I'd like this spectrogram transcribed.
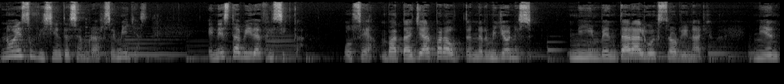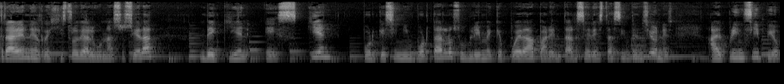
no es suficiente sembrar semillas en esta vida física, o sea, batallar para obtener millones, ni inventar algo extraordinario, ni entrar en el registro de alguna sociedad de quién es quién, porque sin importar lo sublime que pueda aparentar ser estas intenciones al principio,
